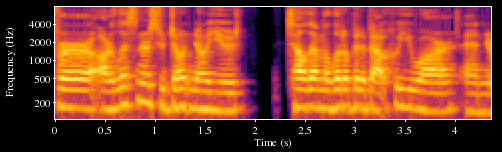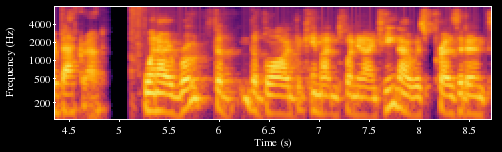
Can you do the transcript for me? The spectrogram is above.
for our listeners who don't know you, tell them a little bit about who you are and your background. When I wrote the, the blog that came out in 2019, I was president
